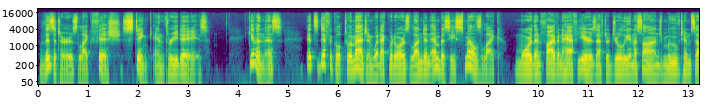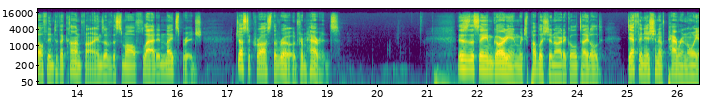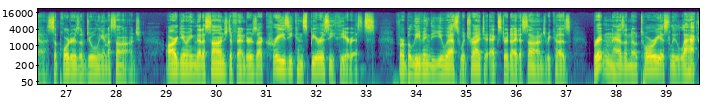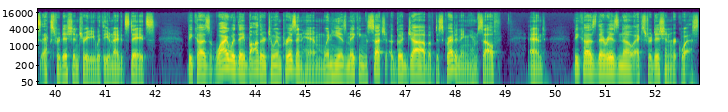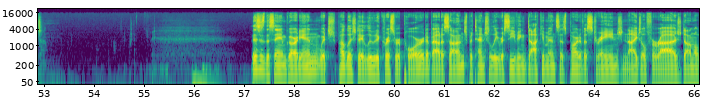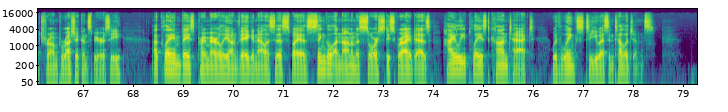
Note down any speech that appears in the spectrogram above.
visitors, like fish, stink in three days. Given this, it's difficult to imagine what Ecuador's London embassy smells like, more than five and a half years after Julian Assange moved himself into the confines of the small flat in Knightsbridge, just across the road from Harrods. This is the same Guardian which published an article titled Definition of Paranoia Supporters of Julian Assange, arguing that Assange defenders are crazy conspiracy theorists for believing the U.S. would try to extradite Assange because Britain has a notoriously lax extradition treaty with the United States. Because why would they bother to imprison him when he is making such a good job of discrediting himself? And because there is no extradition request. This is the same Guardian which published a ludicrous report about Assange potentially receiving documents as part of a strange Nigel Farage Donald Trump Russia conspiracy, a claim based primarily on vague analysis by a single anonymous source described as highly placed contact with links to U.S. intelligence.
